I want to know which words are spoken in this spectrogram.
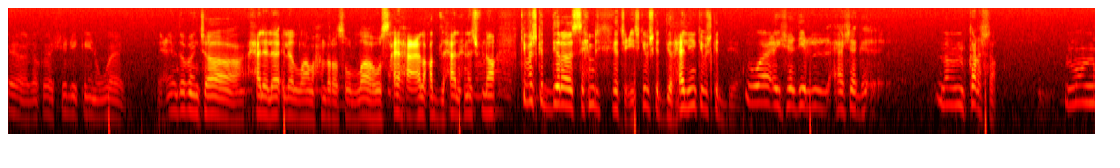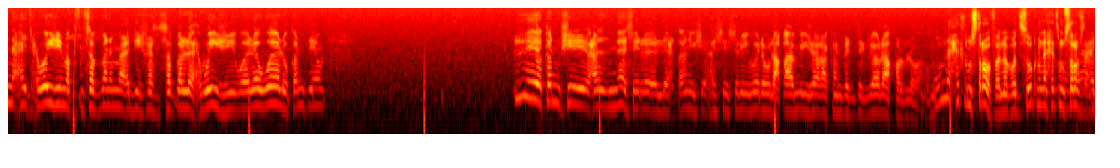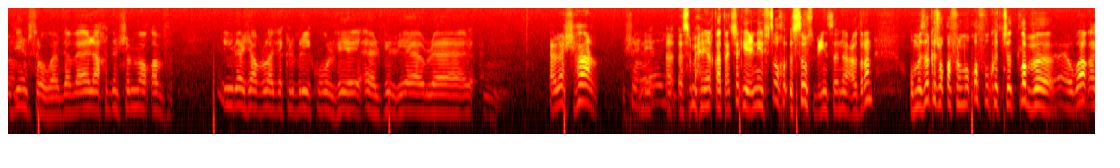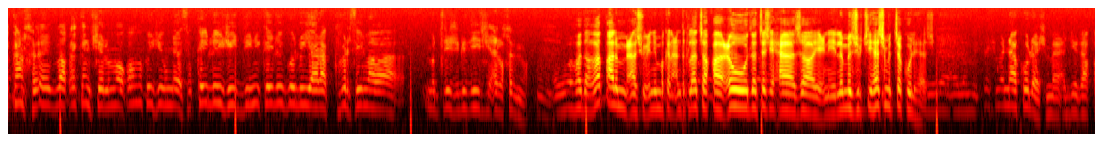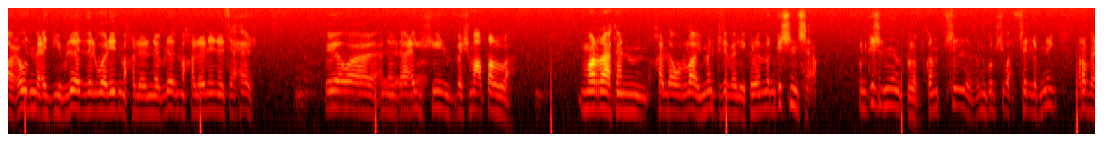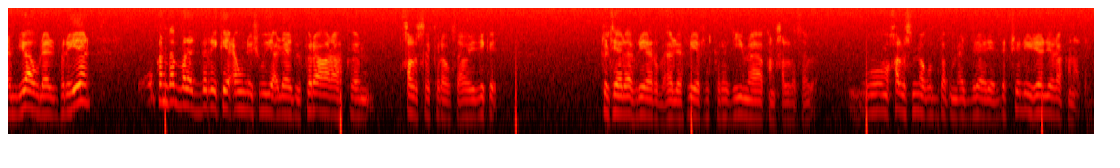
إيه، داك الشيء اللي كاين هو هذا يعني دابا انت حاله لا اله الا الله محمد رسول الله وصحيحه على قد الحال حنا شفنا كيفاش كدير السي حمد كيف كتعيش كيفاش كدير؟ حاليا كيفاش كدير؟ وعيشة ديال حاشاك مكرسة. من ناحية حوايجي ما كنت نصب أنا ما عنديش فاش نصب لا حوايجي ولا والو كنت اللي كنمشي على الناس اللي عطاني شي يسري ولا قميجة راه كنبدل بها ولا آخر له ومن ناحية المصروف أنا بغيت نسولك من ناحية المصروف عندي مصروف دابا لا خدمت الموقف. إلا جاب الله ذاك ال bricole في 1000 ريال ولا على شهر. يعني اسمح لي قاطعتك يعني في 76 سنة عذرا ومازال كتوقف في الموقف وكتطلب آه، باقي كان باقي كنمشي للموقف وكيجيو الناس وكاين اللي يجي يديني كاين اللي يقول لي راك كبرتي ما ما بقيتيش قاد على الخدمة. هذا غير طالب معاش يعني ما كان عندك لا تقاعد لا حتى شي حاجة يعني الا ما جبتيهاش ما تاكلهاش. ما ناكلهاش ما عندي تقاعد ما عندي بلاد الوالد ما خلى لنا بلاد ما خلى لنا حتى حاجة ايوا حنا عايشين باش ما عطى الله مرة كان خلى والله ما نكذب عليك ما نقدش نسعى ما نقدش نطلب كنتسلف نقول شي واحد سلفني 400 ولا 1000 ريال وكندبر الدري كيعاوني شوية على هاد الكرا راه كنخلص الكرا وصافي ديك 3000 ريال 4000 ريال في الكرا ديما كنخلصها ونخلص ما لك مع الدراري داكشي اللي جاني راه كنعطي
